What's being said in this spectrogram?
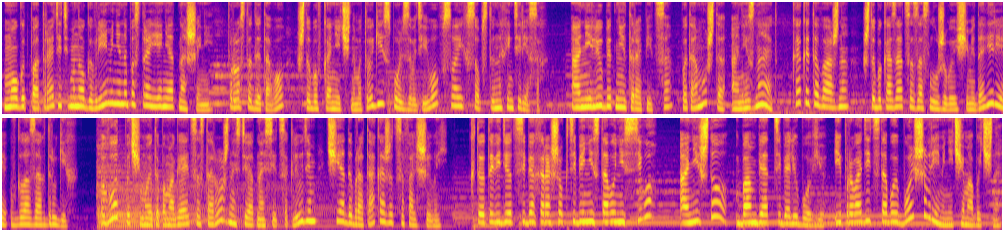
могут потратить много времени на построение отношений, просто для того, чтобы в конечном итоге использовать его в своих собственных интересах. Они любят не торопиться, потому что они знают, как это важно, чтобы казаться заслуживающими доверия в глазах других. Вот почему это помогает с осторожностью относиться к людям, чья доброта кажется фальшивой. Кто-то ведет себя хорошо к тебе ни с того ни с сего? Они что, бомбят тебя любовью и проводить с тобой больше времени, чем обычно?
